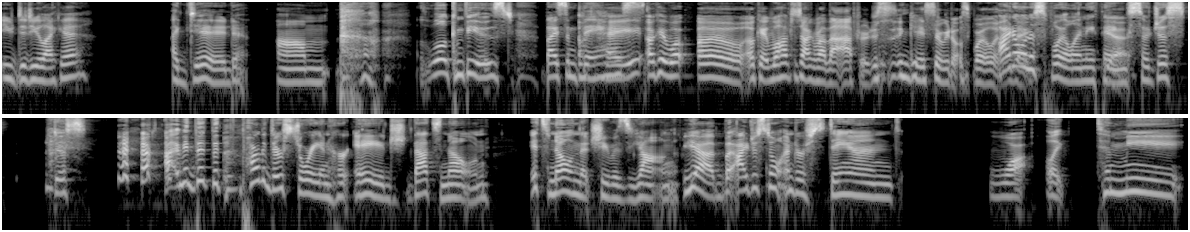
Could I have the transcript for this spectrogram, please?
You did you like it? I did. Um, I was a little confused by some things. Okay. Okay. What? Oh, okay. We'll have to talk about that after, just in case, so we don't spoil it. I don't want to spoil anything. Yeah. So just, just, I mean, the, the part of their story and her age, that's known. It's known that she was young, Yeah, but I just don't understand what, like, to me,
